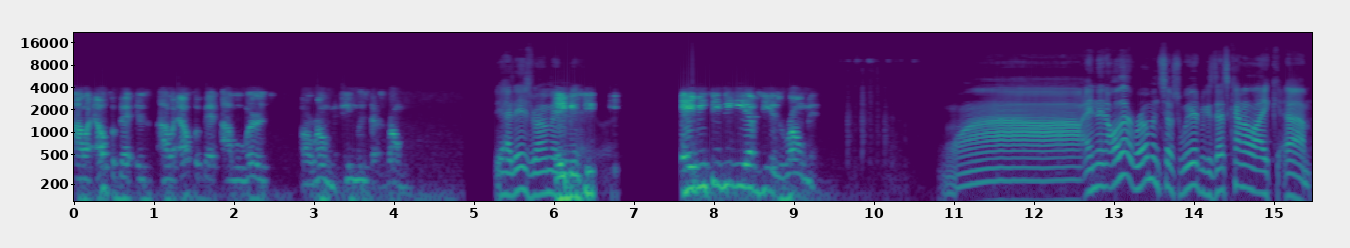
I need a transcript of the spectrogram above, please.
our alphabet is our alphabet. Our words are Roman. English that's Roman. Yeah, it is Roman. A B C A B C D E F G is Roman. Wow. And then all that Roman stuff's weird because that's kind of like, um,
